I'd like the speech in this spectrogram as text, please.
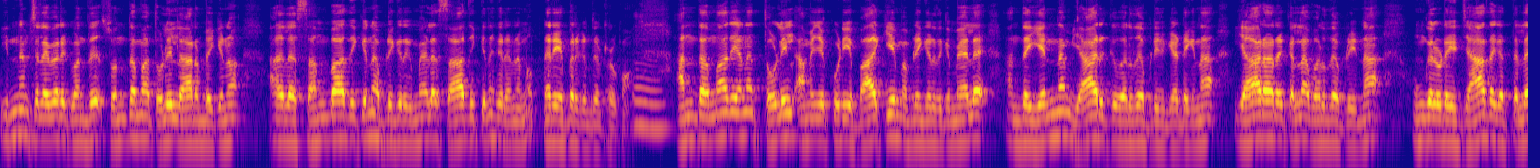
இன்னும் சில பேருக்கு வந்து சொந்தமாக தொழில் ஆரம்பிக்கணும் அதில் சம்பாதிக்கணும் அப்படிங்கிறதுக்கு மேலே சாதிக்கணுங்கிற எண்ணமும் நிறைய பேருக்கு இருந்துகிட்டு இருக்கும். அந்த மாதிரியான தொழில் அமையக்கூடிய பாக்கியம் அப்படிங்கிறதுக்கு மேலே அந்த எண்ணம் யாருக்கு வருது அப்படின்னு கேட்டிங்கன்னா யார் யாருக்கெல்லாம் வருது அப்படின்னா உங்களுடைய ஜாதகத்தில்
